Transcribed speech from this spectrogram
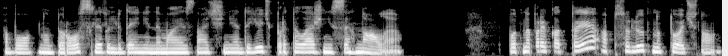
або ну, дорослій людині немає значення, дають протилежні сигнали. От, наприклад, ти абсолютно точно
